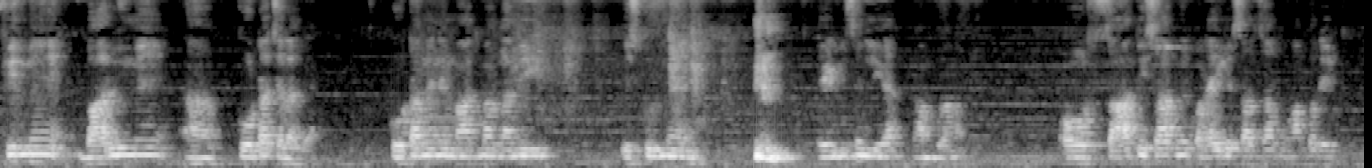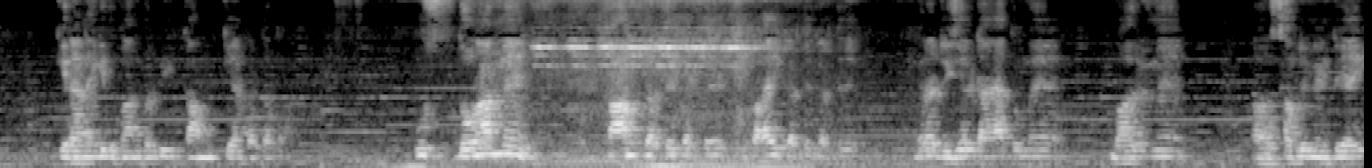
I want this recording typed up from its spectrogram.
फिर मैं बारहवीं में आ, कोटा चला गया। कोटा मैंने महात्मा गांधी स्कूल में एडमिशन लिया रामपुरा में और साथ ही साथ में पढ़ाई के साथ साथ वहाँ पर एक किराने की दुकान पर भी काम किया करता था। उस दौरान में काम करते करते, पढ़ाई करते करते मेरा रिज़ल्ट आया तो मैं बारहवीं में सप्लीमेंट्री आई।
